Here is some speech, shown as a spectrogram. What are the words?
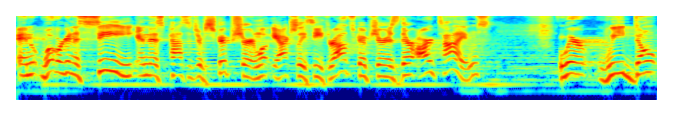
And what we're going to see in this passage of scripture and what you actually see throughout scripture is there are times where we don't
